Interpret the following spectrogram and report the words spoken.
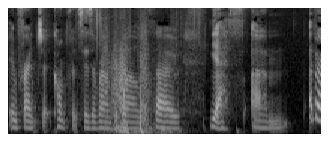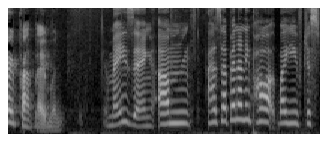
in French at conferences around the world. So, yes, um, a very proud moment. Amazing. Um, has there been any part where you've just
